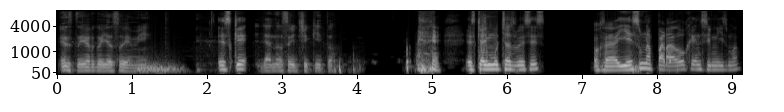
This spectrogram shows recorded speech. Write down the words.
Estoy orgulloso de mí. Es que, Ya no soy chiquito. es que hay muchas veces, o sea, y es una paradoja en sí misma,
